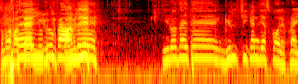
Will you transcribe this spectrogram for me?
నమస్తే యూట్యూబ్ ఫ్యామిలీ ఈరోజు అయితే గ్రిల్ చికెన్ చేసుకోవాలి ఫ్రై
